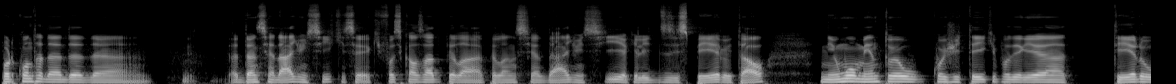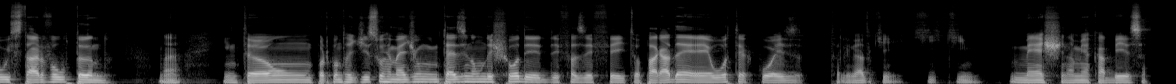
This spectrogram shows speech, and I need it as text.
por conta da, da, da, da ansiedade em si, que, se, que fosse causado pela, pela ansiedade em si, aquele desespero e tal, em nenhum momento eu cogitei que poderia ter ou estar voltando, né? Então, por conta disso, o remédio, em tese, não deixou de, de fazer efeito. A parada é outra coisa, tá ligado? Que, que, que mexe na minha cabeça.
